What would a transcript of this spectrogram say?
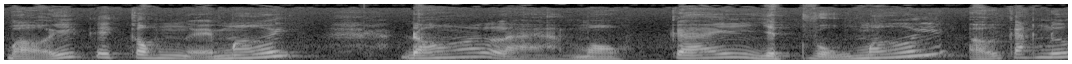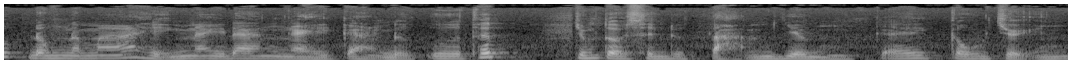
bởi cái công nghệ mới đó là một cái dịch vụ mới ở các nước Đông Nam Á hiện nay đang ngày càng được ưa thích chúng tôi xin được tạm dừng cái câu chuyện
